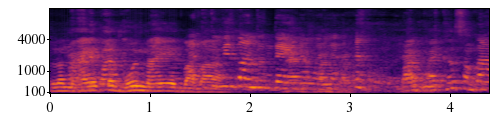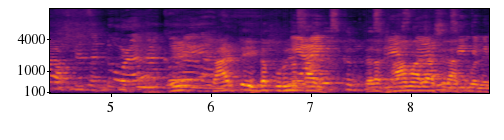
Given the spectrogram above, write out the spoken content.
तुला नाही येत तर बोल नाही येत बाबा तुम्हीच बांधून द्याय ना मला. काय खरं सांगतो बाळू आपण त्याचा कर. डोळा हे दाखवला काढ ते एकदा पूर्ण काढ. त्याला घाम आला असेल आतमध्ये.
